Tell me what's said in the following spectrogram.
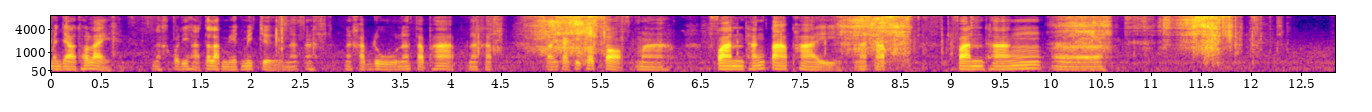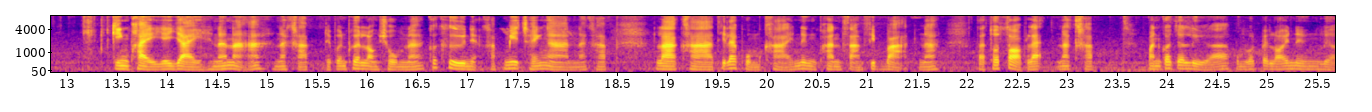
มันยาวเท่าไหร่นะครับพอดีหาตลับเมตรไม่เจอนะอะนะครับ ดูนะสภาพนะครับ หลังจากที่ทดสอบมา ฟันทั้งตาไผ่นะครับ ฟันทั้งกิ่งไผ่ใหญ่ๆหนาๆนะครับ เดี๋ยวเพื่อนๆลองชมนะ ก็คือเนี่ยครับมีดใช้งานนะครับ ราคาที่แรกผมขาย 1,030 บาทนะ แต่ทดสอบแล้วนะครับ มันก็จะเหลือผมลดไปร้อยหนึ่งเหลือ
